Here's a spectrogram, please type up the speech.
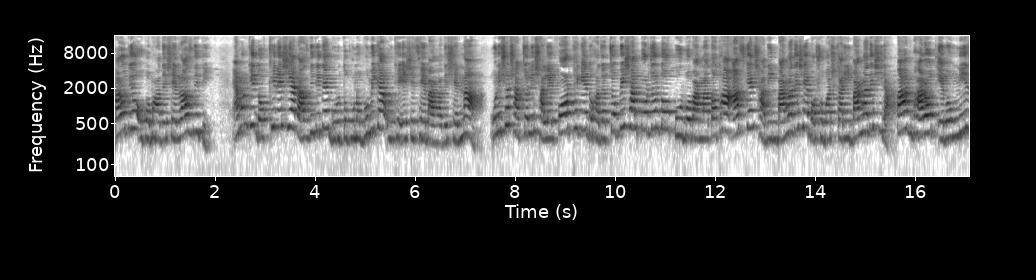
ভারতীয় উপমহাদেশের রাজনীতি। এমনকি দক্ষিণ এশিয়ার রাজনীতিতে গুরুত্বপূর্ণ ভূমিকা উঠে এসেছে বাংলাদেশের নাম। উনিশশো সাতচল্লিশ সালের পর থেকে দু হাজার চব্বিশ সাল পর্যন্ত পূর্ব বাংলা তথা আজকের স্বাধীন বাংলাদেশে বসবাসকারী বাংলাদেশিরা পাক, ভারত এবং নিজ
